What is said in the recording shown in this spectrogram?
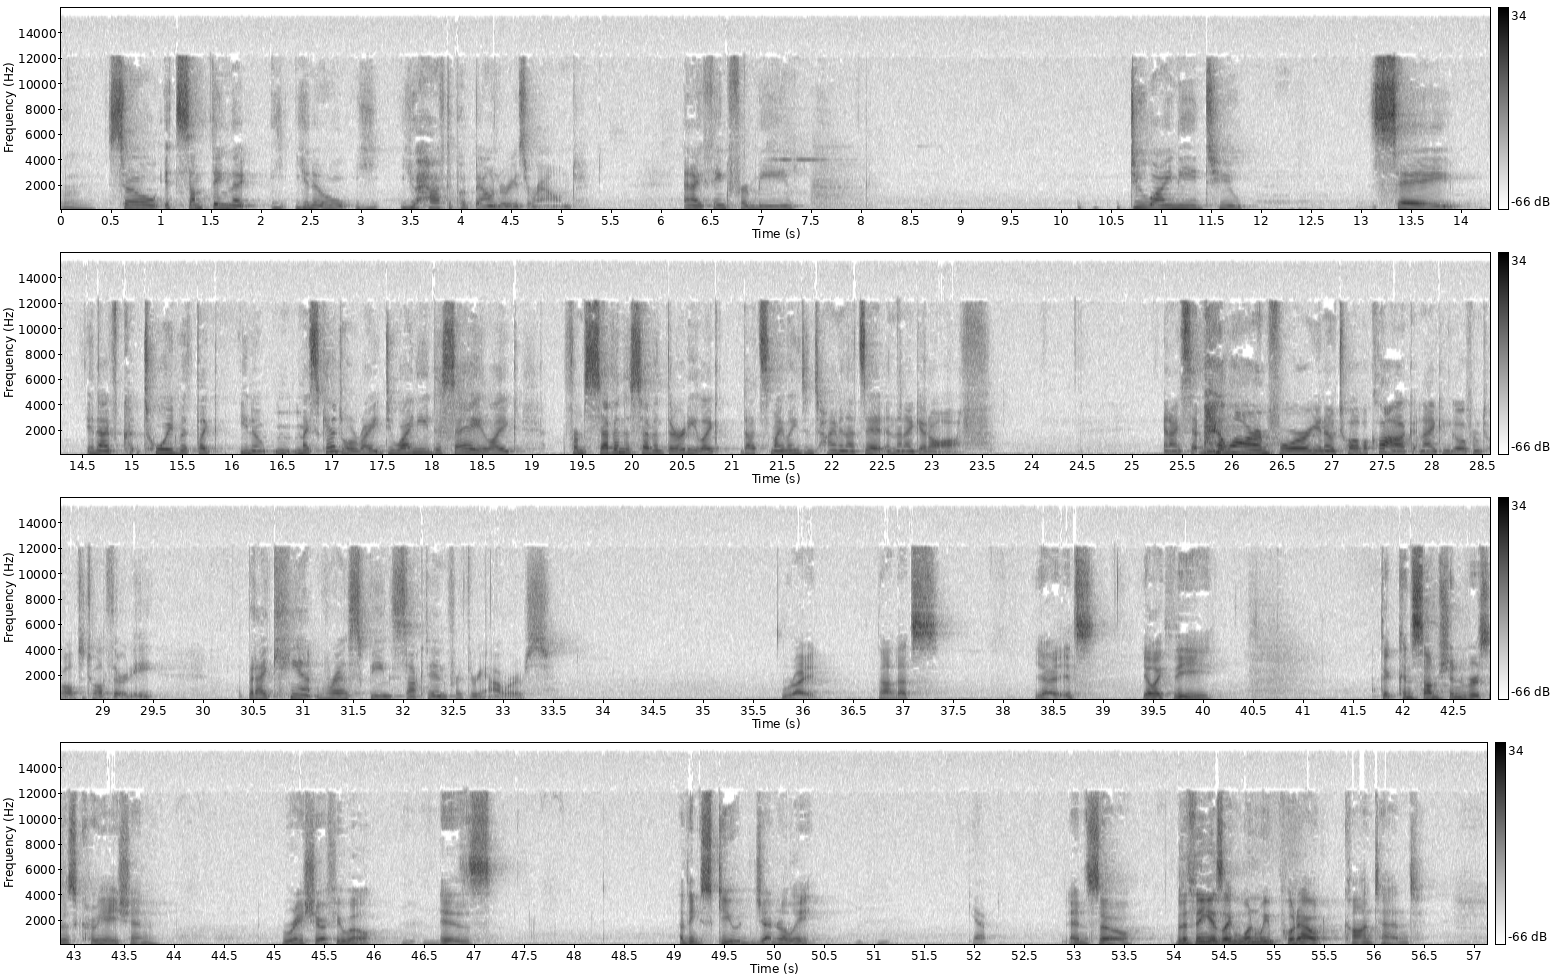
Mm. So it's something that, you know, you have to put boundaries around. And I think for me, do I need to say, and I've toyed with like, you know, my schedule, right? Do I need to say like from 7 to 7.30, like that's my LinkedIn time and that's it, and then I get off? And I set my alarm for, you know, 12 o'clock and I can go from 12 to 12.30. But I can't risk being sucked in for three hours. Right. No, that's yeah, it's yeah, like the the consumption versus creation ratio, if you will, mm-hmm. is I think skewed generally. Mm-hmm. Yep. And so but the thing is like when we put out content,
